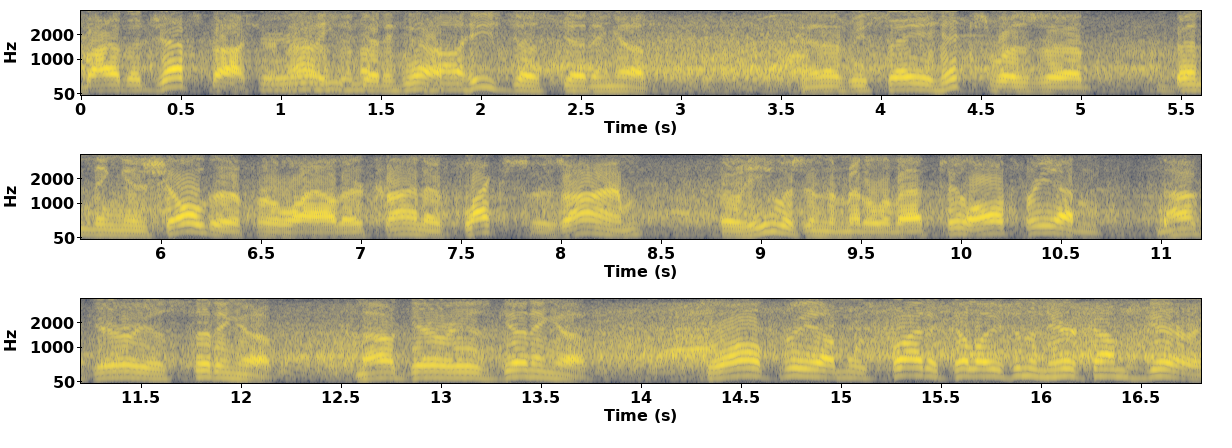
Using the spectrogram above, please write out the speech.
by the Jets doctor. Now he's getting Now up. he's just getting up. And as we say, Hicks was uh, bending his shoulder for a while. They're trying to flex his arm, so he was in the middle of that too. All three of them. Now Gary is sitting up. Now Gary is getting up. So all three of them was quite a collision, and here comes Gary,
